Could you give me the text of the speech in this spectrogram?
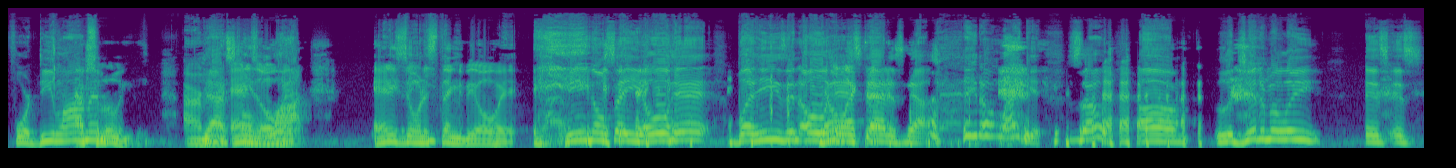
for D lineman. Absolutely. Iron Man. And he's old head. And he's doing his thing to be old head. he ain't gonna say he old head, but he's in old head like status now. he don't like it. So um, legitimately is is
